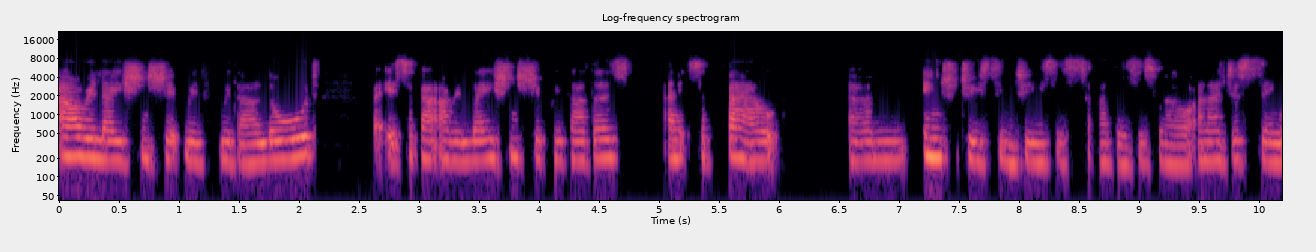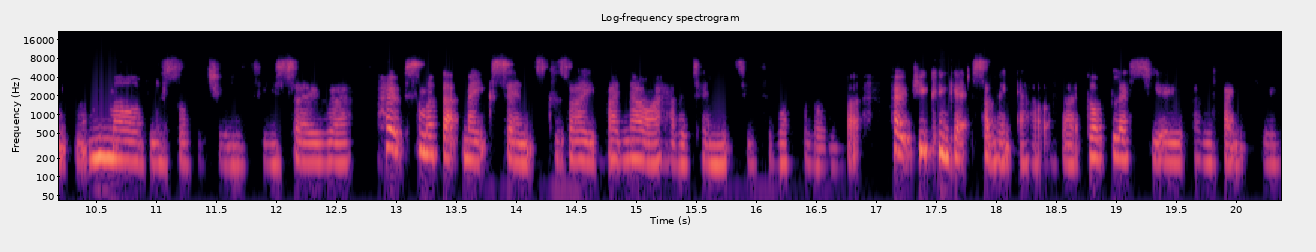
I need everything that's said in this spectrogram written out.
our relationship with, with our Lord, but it's about our relationship with others. And it's about um, introducing Jesus to others as well. And I just think marvelous opportunity. So uh, hope some of that makes sense because I, I know I have a tendency to waffle on, but hope you can get something out of that. God bless you and thank you.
